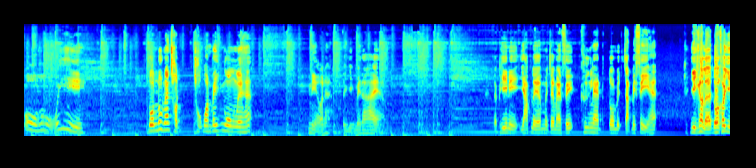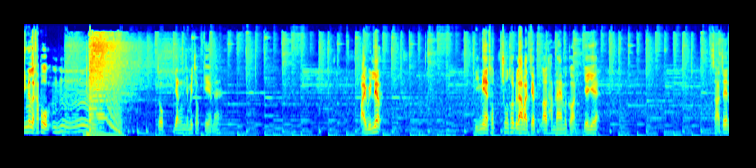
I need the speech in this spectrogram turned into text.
โอ้โหโดนลูกนั้นช็อตฉกบอลไปงงเลยฮะ เหนียวนะแต่ยิงไม่ได้ครับแต่พี่นี่ยับเลยมาเจอแมนซีครึ่งแรกโดนจัดไปสี่ฮะ ยิงเขาเหรอโดนเขายิงนั่นแหละครับผมจบยังยังไม่จบเกมนะ ไปวิลเลียมยิงเนี่ยทดช่วงทดเวลาบาดเจ็บเราทำได้เมื่อก่อน เยอะซาเจน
